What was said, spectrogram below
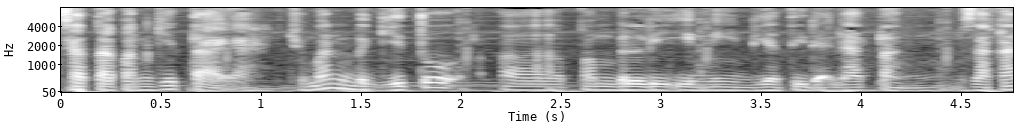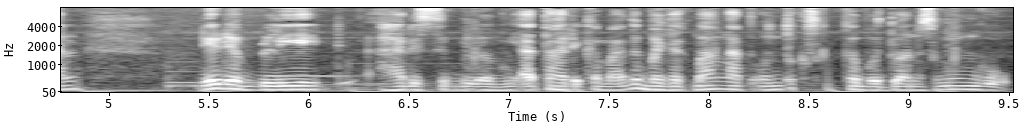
setapan kita ya. Cuman begitu uh, pembeli ini dia tidak datang. Misalkan dia udah beli hari sebelumnya atau hari kemarin itu banyak banget untuk kebutuhan seminggu.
